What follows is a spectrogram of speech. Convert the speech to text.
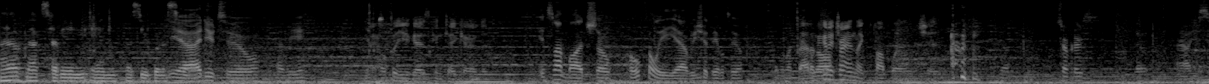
I have max heavy in my supers. Yeah, I do too. Heavy. Yeah, hopefully you guys can take care of it. It's not much, so hopefully, yeah, we should be able to. Doesn't look bad at We're at all. gonna try and like pop well and shit. Servitors. Ah, he's-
